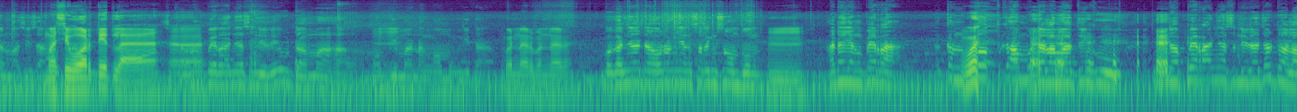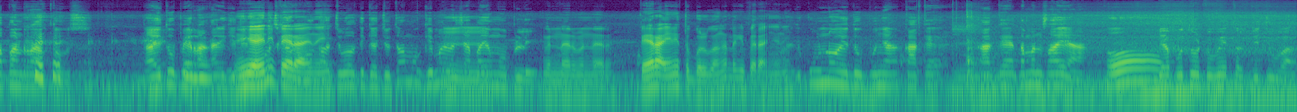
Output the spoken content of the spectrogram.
kan masih sanggup masih worth it lah. Sekarang peraknya sendiri udah mahal. Mau gimana ngomong kita? Benar-benar. Makanya ada orang yang sering sombong, Hmm. ada yang perak. Kentut kamu dalam hatiku. Udah peraknya sendiri aja udah 800. Nah, itu perak kayak gitu. Iya, ini perak ini. tak jual 3 juta mau gimana siapa yang mau beli? Benar-benar. Perak ini tebal banget lagi peraknya Nah, nih. itu kuno itu punya kakek kakek teman saya. Oh. Dia butuh duit terus dijual.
